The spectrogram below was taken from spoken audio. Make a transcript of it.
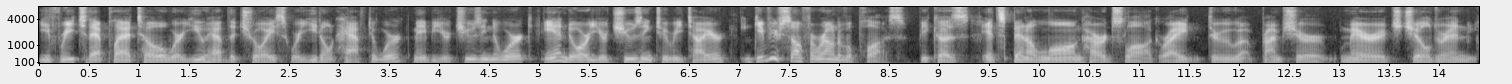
you've reached that plateau where you have the choice where you don't have to work maybe you're choosing to work and or you're choosing to retire give yourself a round of applause because it's been a long hard slog right through uh, i'm sure marriage children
